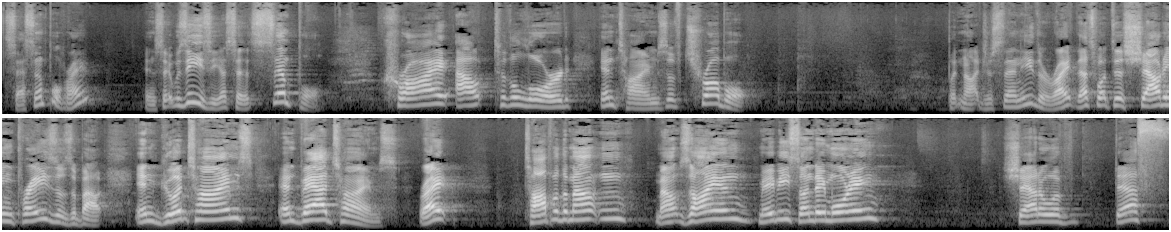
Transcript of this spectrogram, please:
It's that simple, right? And so it was easy. I said it's simple. Cry out to the Lord in times of trouble. But not just then either, right? That's what this shouting praise is about. In good times and bad times, right? Top of the mountain, Mount Zion, maybe Sunday morning, shadow of death,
